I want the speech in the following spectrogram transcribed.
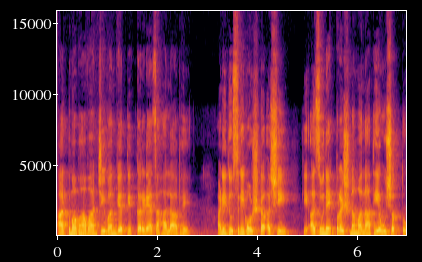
आत्मभावात जीवन व्यतीत करण्याचा हा लाभ आहे. आणि दुसरी गोष्ट अशी की अजून एक प्रश्न मनात येऊ शकतो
